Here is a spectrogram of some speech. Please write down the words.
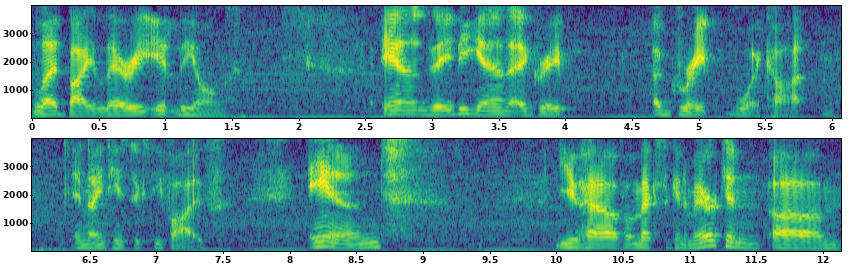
led by Larry Itliong, and they began a grape a grape boycott in 1965, and you have a Mexican American um,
